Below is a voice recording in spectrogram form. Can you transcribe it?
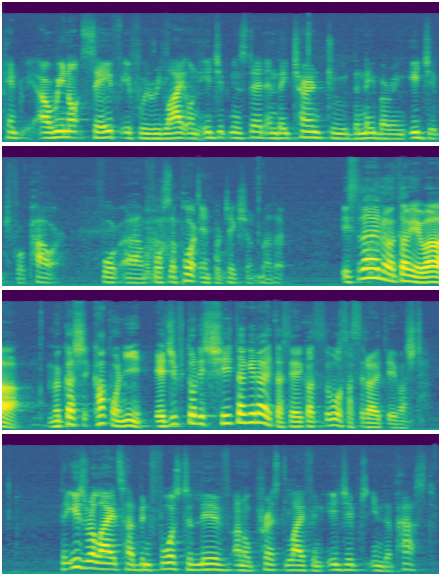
can, are we not safe if we rely on Egypt instead? And they turned to the neighboring Egypt for power, for, um, for support and protection, rather. イスラエルの民は昔過去にエジプトで虐げられた生活をさせられていました。The Israelites had been forced to live an oppressed life in Egypt in the past.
